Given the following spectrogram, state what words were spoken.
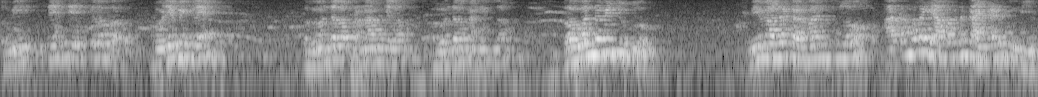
सो मी सेम तेच केलं बघ डोळे मिटले. भगवंताला प्रणाम केला. भगवंताला सांगितलं भगवंत मी चुकलो. मी माझ्या कर्माने चुकलो. आता मला यामधनं काढणारे तुम्ही या.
